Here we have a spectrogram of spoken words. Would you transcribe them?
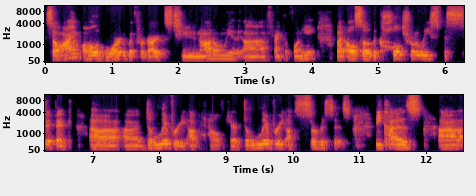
So I'm all aboard with regards to not only uh, Francophonie, but also the culturally specific uh, uh, delivery of healthcare, delivery of services, because uh,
